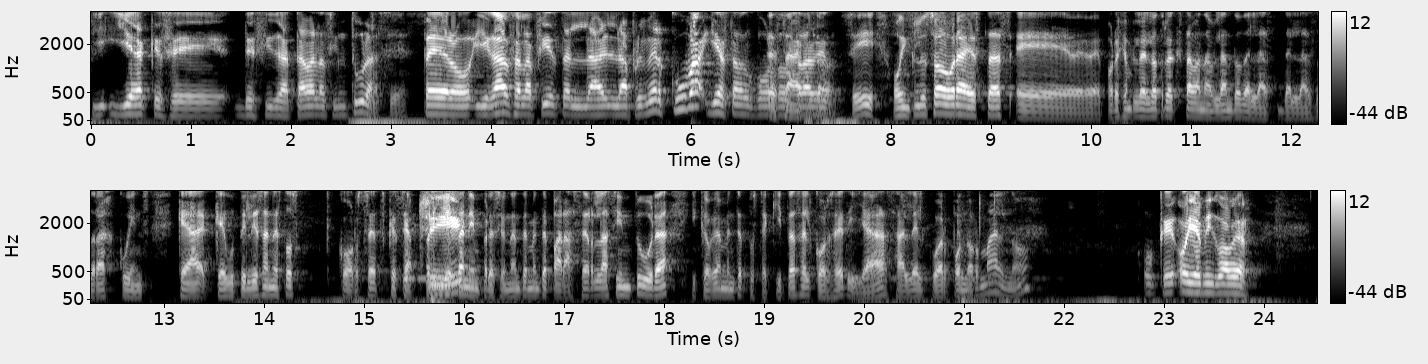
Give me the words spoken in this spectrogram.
Y, era que se deshidrataba la cintura. Así es. Pero llegabas a la fiesta, la, la primer cuba, ya estabas gordo otra vez. Sí, o incluso ahora estas, eh, por ejemplo, el otro día que estaban hablando de las, de las drag queens, que, que utilizan estos corsets que se aprietan impresionantemente para hacer la cintura y que obviamente pues te quitas el corset y ya sale el cuerpo normal, ¿no? Ok, oye amigo, a ver,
